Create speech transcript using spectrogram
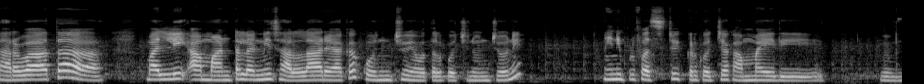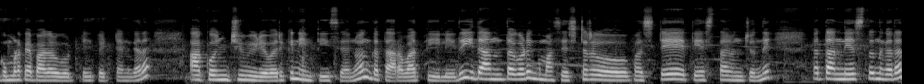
తర్వాత మళ్ళీ ఆ మంటలన్నీ చల్లారాక కొంచెం యువతలకు వచ్చి నుంచొని నేను ఇప్పుడు ఫస్ట్ ఇక్కడికి వచ్చాక అమ్మాయిది గుమ్మడికాయ బాగా కొట్టి పెట్టాను కదా ఆ కొంచెం వీడియో వరకు నేను తీశాను. ఇంకా తర్వాత తీయలేదు. ఇదంతా కూడా ఇంకా మా సిస్టర్ ఫస్టే తీస్తా ఉంచుంది ఇంకా తను తీస్తుంది కదా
